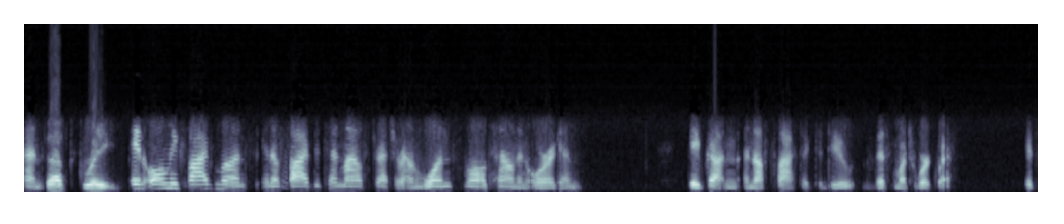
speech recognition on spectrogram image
And That's great. in only five months, in a five to ten mile stretch around one small town in Oregon, they've gotten enough plastic to do this much work with. It's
